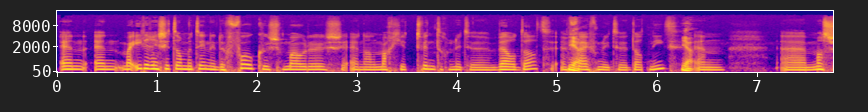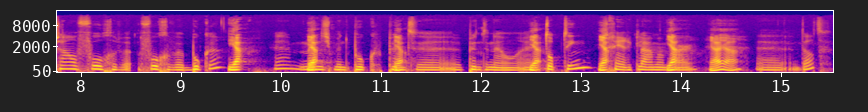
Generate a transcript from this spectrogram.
En, en, maar iedereen zit dan meteen in de focusmodus. En dan mag je 20 minuten wel dat en Ja. 5 minuten dat niet. Ja. En massaal volgen we, volgen we boeken. Ja. Managementboek.nl. eh, Ja. Top 10. Ja. Is geen reclame, maar Ja, ja. eh, dat.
